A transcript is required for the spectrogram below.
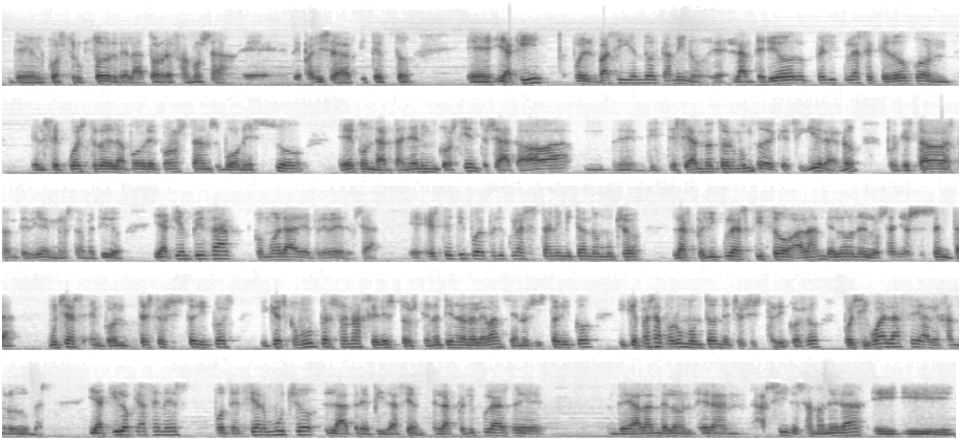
del constructor de la torre famosa eh, de París, el arquitecto. Eh, y aquí, pues va siguiendo el camino. Eh, La anterior película se quedó con el secuestro de la pobre Constance Bonesseau, eh, con D'Artagnan inconsciente, o sea, acababa eh, deseando todo el mundo de que siguiera, ¿no? Porque estaba bastante bien, ¿no? Está metido. Y aquí empieza como era de prever, o sea, eh, este tipo de películas están imitando mucho las películas que hizo Alain Delon en los años 60, muchas en contextos históricos y que es como un personaje de estos que no tiene relevancia, no es histórico y que pasa por un montón de hechos históricos, ¿no? Pues igual hace Alejandro Dumas. Y aquí lo que hacen es potenciar mucho la trepidación. En las películas de, de Alain Delon eran así, de esa manera, y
